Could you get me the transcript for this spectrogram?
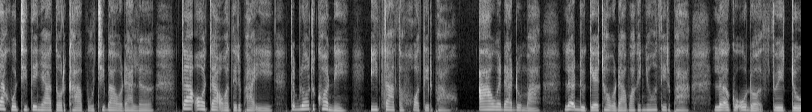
တာခိုတီတိညာတော်ခါပူတိပါဝဒါလတာအော်တာအော်တေတဖာဤတဘလတ်ခော့နေဤတာသဟောတေတဖာအာဝဒါဒုမာလက်ဒုကဲထောဝဒါဝါကညောတေတဖာလက်အကိုအိုတော့သွေတူ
